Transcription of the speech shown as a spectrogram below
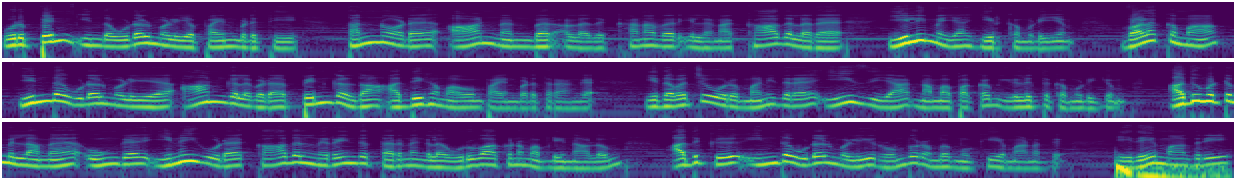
ஒரு பெண் இந்த உடல் மொழியை பயன்படுத்தி தன்னோட ஆண் நண்பர் அல்லது கணவர் இல்லைனா காதலரை எளிமையாக ஈர்க்க முடியும். வழக்கமாக இந்த உடல் மொழியை ஆண்களை விட பெண்கள் தான் அதிகமாகவும் பயன்படுத்துகிறாங்க இதை வச்சு ஒரு மனிதரை ஈஸியாக நம்ம பக்கம் இழுத்துக்க முடியும். அது மட்டும் இல்லாம உங்க இணை கூட காதல் நிறைந்த தருணங்களை உருவாக்கணும் அப்படின்னாலும் அதுக்கு இந்த உடல் மொழி ரொம்ப ரொம்ப முக்கியமானது. இதே மாதிரி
